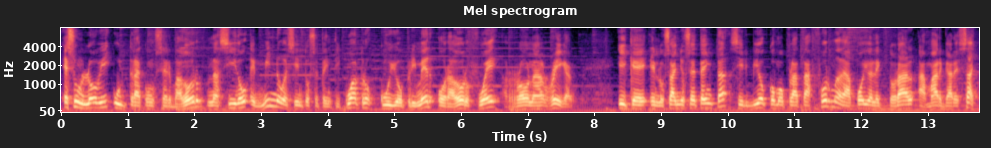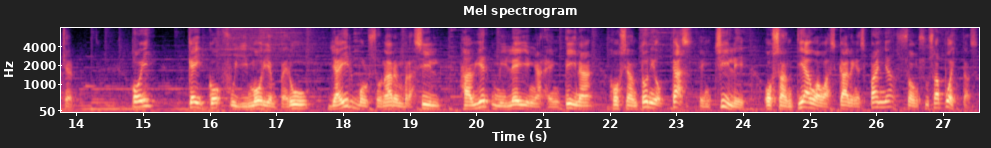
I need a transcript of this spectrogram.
Es un lobby ultraconservador nacido en 1974 cuyo primer orador fue Ronald Reagan y que en los años 70 sirvió como plataforma de apoyo electoral a Margaret Thatcher. Hoy, Keiko Fujimori en Perú, Jair Bolsonaro en Brasil, Javier Milei en Argentina, José Antonio Cas en Chile o Santiago Abascal en España son sus apuestas.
